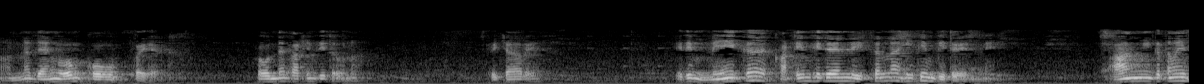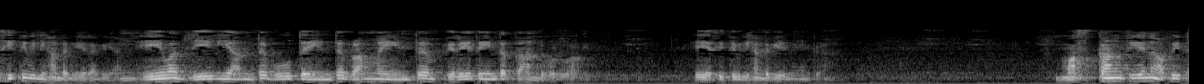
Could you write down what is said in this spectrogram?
අන්න දැන් ඕම් කෝපය. ඕන් දැන් කටින් පිට වුණා. විචාරය ඉතින් මේක කටින් පිට වෙන්නේ ඉස්සෙල්ලා හිතින් පිට වෙන්නේ. ආන් එක තමයි සිතිවිලි හඬ කියලා කියන්නේ. ඒවා දේවියන්ට, භූතයින්ට, බ්‍රහ්මයින්ට, පෙරේතයින්ටත් අහන්න පුළුවන්. ඒ සිතිවිලි හඬ කියන එක. මස්කම් තියෙන අපිට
